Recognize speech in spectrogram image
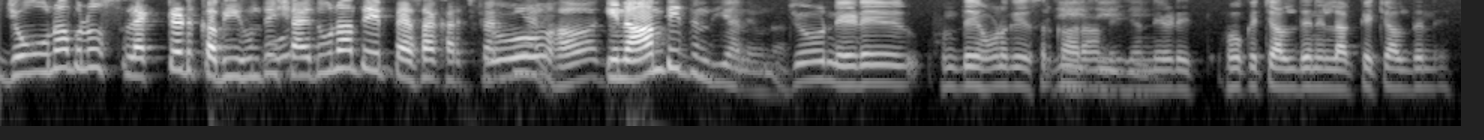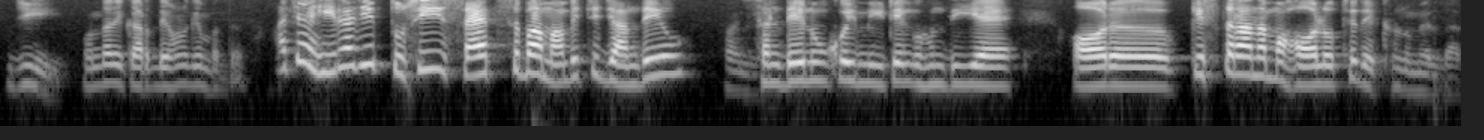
ਜੋ ਉਹਨਾਂ ਵੱਲੋਂ ਸਿਲੈਕਟਡ ਕਵੀ ਹੁੰਦੇ ਸ਼ਾਇਦ ਉਹਨਾਂ ਤੇ ਪੈਸਾ ਖਰਚ ਜਾਂਦੇ। ਕਰਦੀਆਂ ਨੇ ਹਾਂ ਇਨਾਮ ਵੀ ਦਿੰਦੀਆਂ ਨੇ ਉਹਨਾਂ ਨੂੰ। ਜੋ ਨੇੜੇ ਹੁੰਦੇ ਹੋਣਗੇ ਸਰਕਾਰਾਂ ਜੀ, ਦੇ ਜੀ। ਨੇੜੇ ਹੋ ਕੇ ਚੱਲਦੇ ਨੇ ਲੱਗ ਕੇ ਚੱਲਦੇ ਨੇ। ਜੀ। ਉਹਨਾਂ ਦੀ ਕਰਦੇ ਹੋਣਗੇ ਮਦਦ। ਅੱਛਾ ਹੀਰਾ ਜੀ ਤੁਸੀਂ ਸਾਹਿਤ ਸਭਾਵਾਂ ਵਿੱਚ ਜਾਂਦੇ ਹੋ। ਹਾਂਜੀ। ਸੰਡੇ ਨੂੰ ਕੋਈ ਮੀਟਿੰਗ ਹੁੰਦੀ ਹੈ ਔਰ ਕਿਸ ਤਰ੍ਹਾਂ ਦਾ ਮਾਹੌਲ ਉੱਥੇ ਦੇਖਣ ਨੂੰ ਮਿਲਦਾ?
